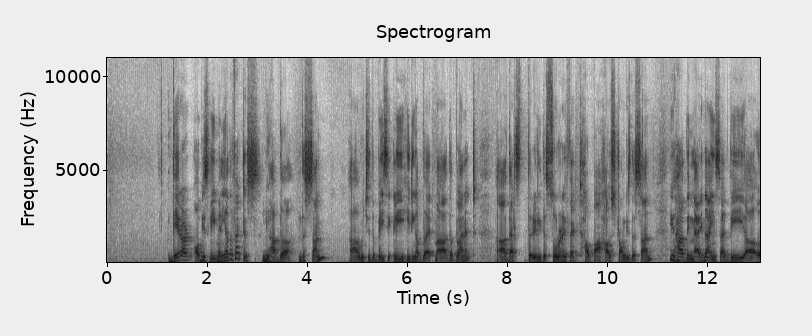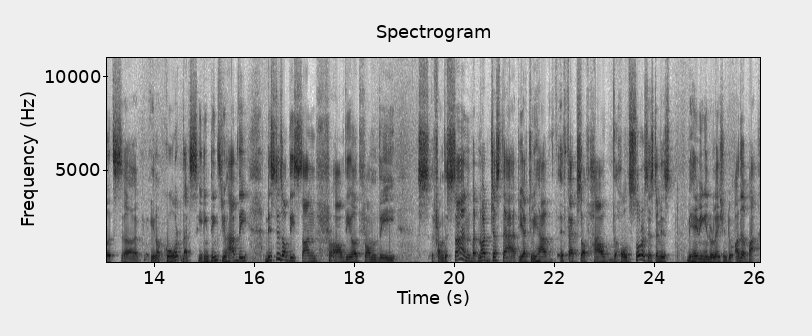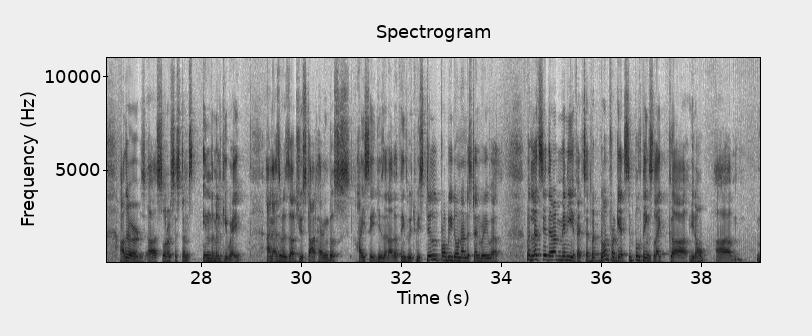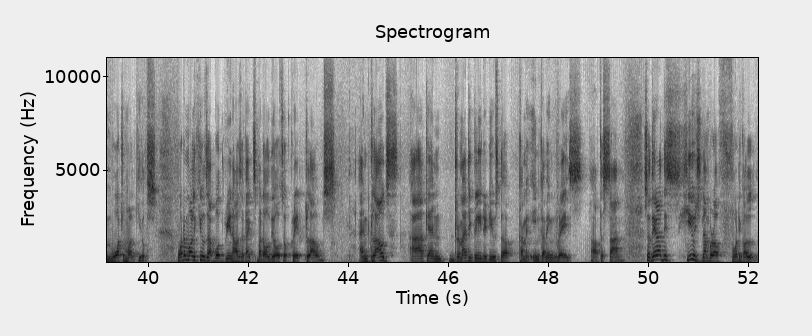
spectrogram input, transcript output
there are obviously many other factors. You have the the sun, uh, which is the basically heating up the uh, the planet. Uh, that's the, really the solar effect. How how strong is the sun? You have the magma inside the uh, Earth's uh, you know core that's heating things. You have the distance of the sun of the Earth from the from the sun, but not just that. You actually have effects of how the whole solar system is behaving in relation to other other uh, solar systems in the Milky Way and as a result you start having those ice ages and other things which we still probably don't understand very well. But let's say there are many effects. But don't forget simple things like uh, you know um, water molecules. Water molecules are both greenhouse effects but all they also create clouds. And clouds uh, can dramatically reduce the coming incoming rays of the sun. So there are this huge number of what you call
